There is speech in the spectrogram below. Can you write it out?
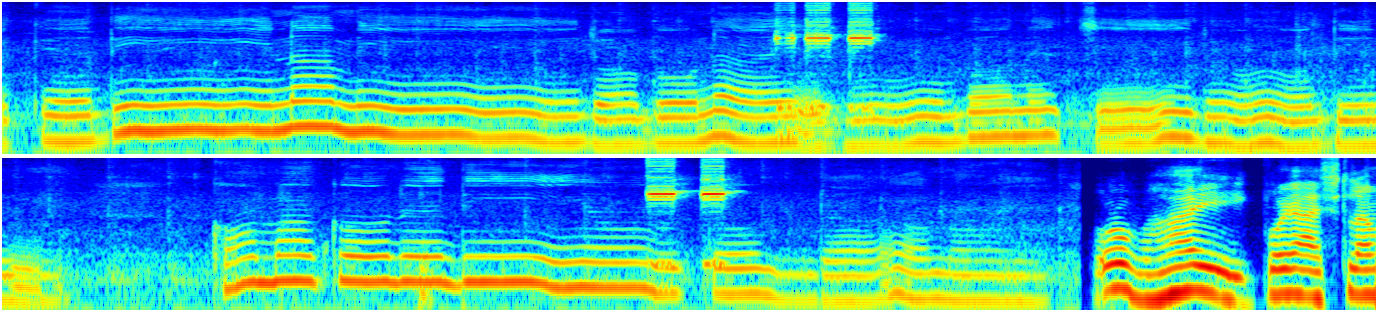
একদিন আমি, রব নাই ভুবন চিরদিন। ক্ষমা করে দিও তোমরা আমায়। ও ভাই কই আসলাম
